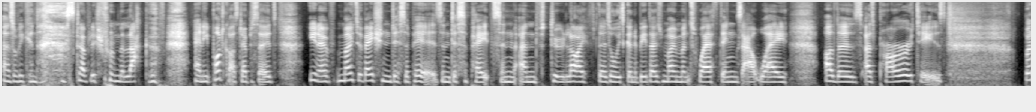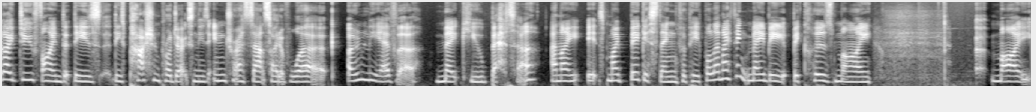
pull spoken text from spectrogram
as we can establish from the lack of any podcast episodes, you know, motivation disappears and dissipates, and, and through life, there's always going to be those moments where things outweigh others as priorities. But I do find that these these passion projects and these interests outside of work only ever make you better, and I it's my biggest thing for people, and I think maybe because my uh, my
